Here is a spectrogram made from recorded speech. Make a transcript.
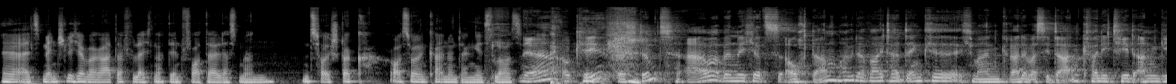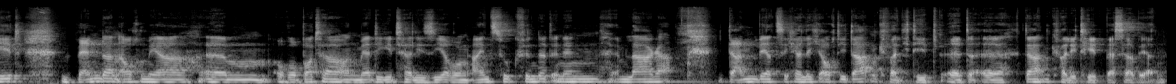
äh, als menschlicher Berater vielleicht noch den Vorteil, dass man einen Zollstock rausholen kann und dann geht's los. Ja, okay, das stimmt. Aber wenn ich jetzt auch da nochmal wieder weiter denke, ich meine, gerade was die Datenqualität angeht, wenn dann auch mehr ähm, Roboter und mehr Digitalisierung Einzug findet in den, im Lager, dann wird sicherlich auch die Datenqualität, äh, äh, Datenqualität besser werden.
